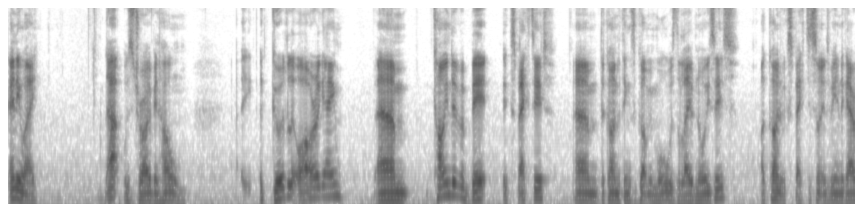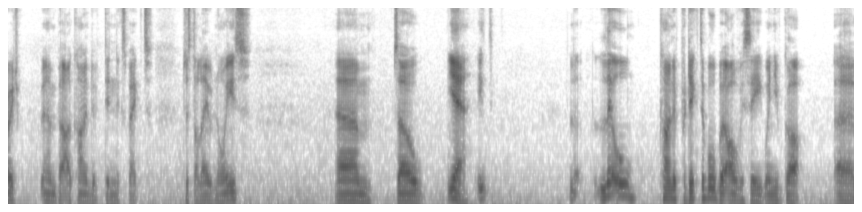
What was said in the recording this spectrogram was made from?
Anyway, that was driving home. A, good little horror game. Um, kind of a bit expected. Um, the kind of things that got me more was the loud noises. I kind of expected something to be in the garage, um, but I kind of didn't expect just a loud noise. Um, so yeah, it little kind of predictable, but obviously when you've got a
